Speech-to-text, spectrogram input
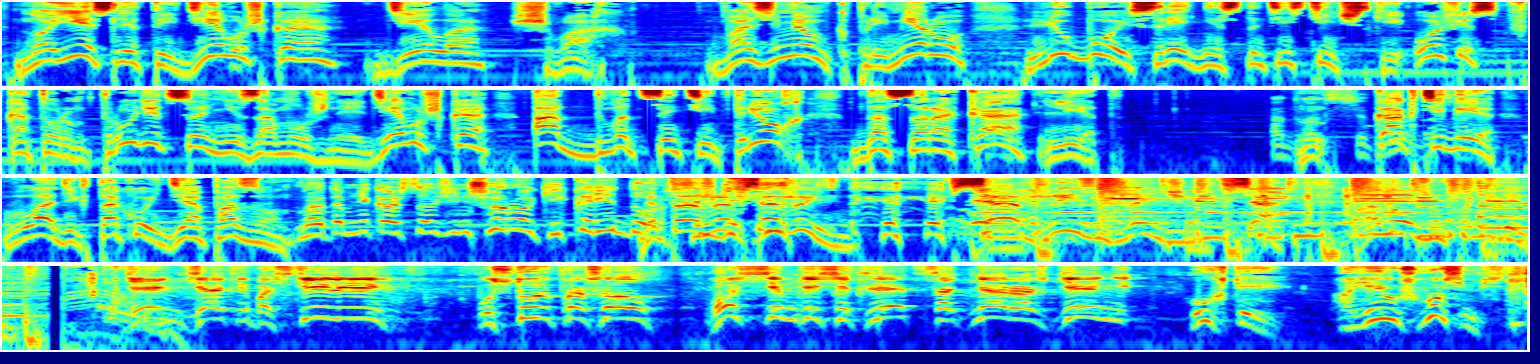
Но если ты девушка, дело швах. Возьмем, к примеру, любой среднестатистический офис, в котором трудится незамужняя девушка от 23 до 40 лет. А 23 Как тебе, Владик, такой диапазон? Ну, это, мне кажется, очень широкий коридор. Это же вся жизнь. Вся жизнь женщин. Вся. Продолжим в понедельник. День дяди Бастилии пустую прошел. 80 лет со дня рождения. Ух ты, а ей уж 80.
